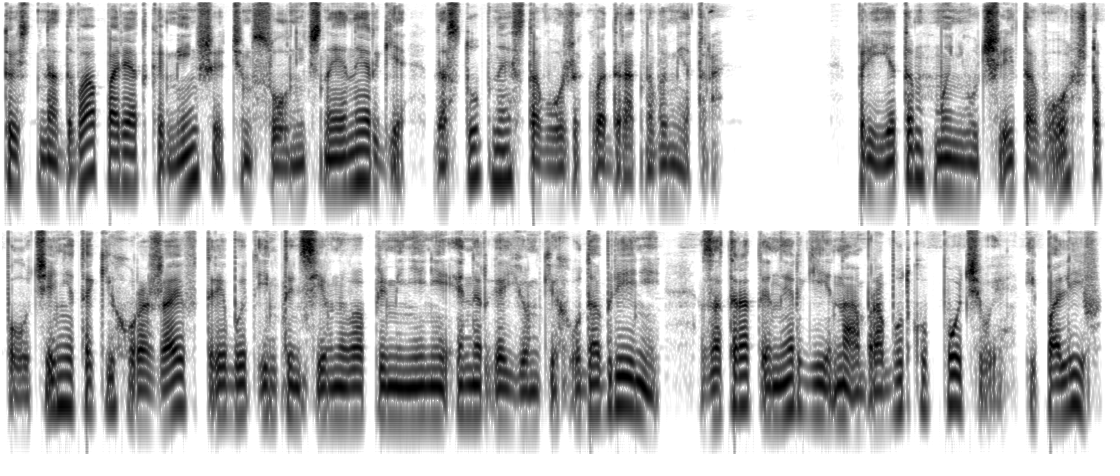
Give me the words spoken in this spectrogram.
то есть на два порядка меньше, чем солнечная энергия, доступная с того же квадратного метра – при этом мы не учли того, что получение таких урожаев требует интенсивного применения энергоемких удобрений, затрат энергии на обработку почвы и полив.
